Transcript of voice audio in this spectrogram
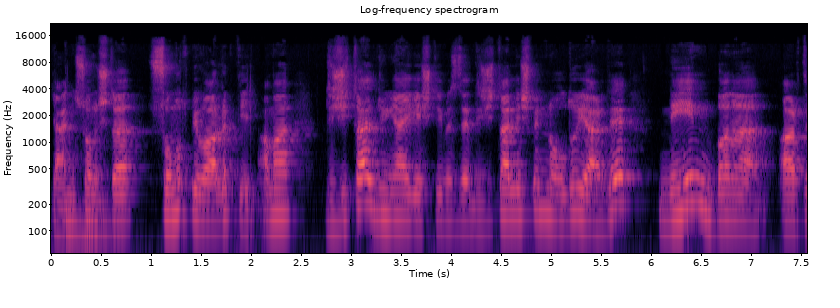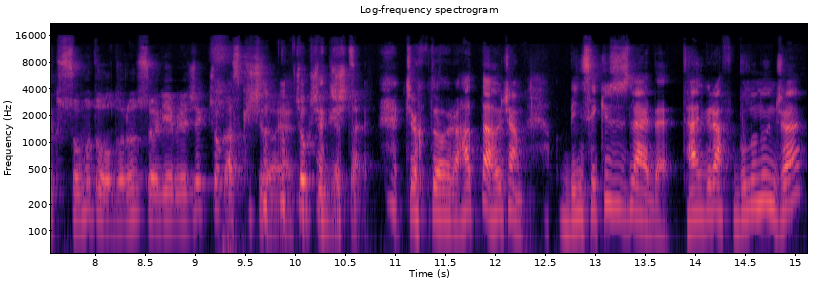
Yani hı. sonuçta somut bir varlık değil. Ama dijital dünyaya geçtiğimizde, dijitalleşmenin olduğu yerde neyin bana artık somut olduğunu söyleyebilecek çok az kişi de var. Yani çok şey dijital. Çok doğru. Hatta hocam 1800'lerde telgraf bulununca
